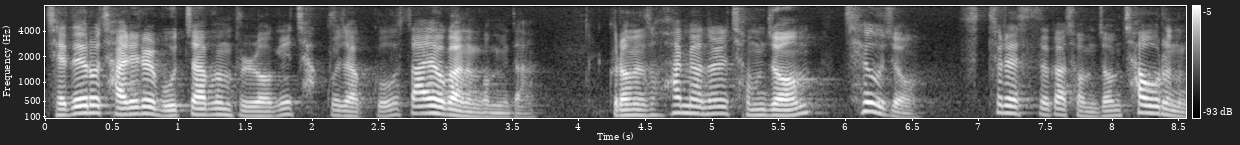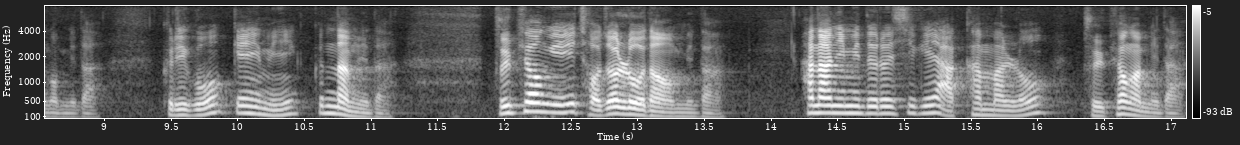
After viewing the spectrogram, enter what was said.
제대로 자리를 못 잡은 블럭이 자꾸 자꾸 쌓여가는 겁니다. 그러면서 화면을 점점 채우죠. 스트레스가 점점 차오르는 겁니다. 그리고 게임이 끝납니다. 불평이 저절로 나옵니다. 하나님이 들으시기에 악한 말로 불평합니다.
